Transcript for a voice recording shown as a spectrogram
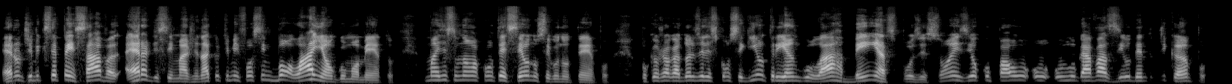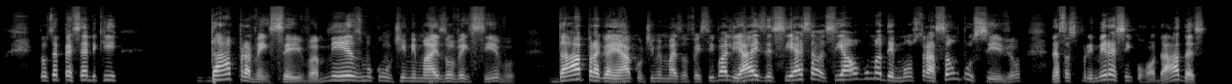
Era um time que você pensava, era de se imaginar que o time fosse embolar em algum momento, mas isso não aconteceu no segundo tempo, porque os jogadores eles conseguiam triangular bem as posições e ocupar o, o lugar vazio dentro de campo. Então você percebe que Dá para vencer, Ivan, mesmo com um time mais ofensivo. Dá para ganhar com um time mais ofensivo. Aliás, se, essa, se há alguma demonstração possível nessas primeiras cinco rodadas,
